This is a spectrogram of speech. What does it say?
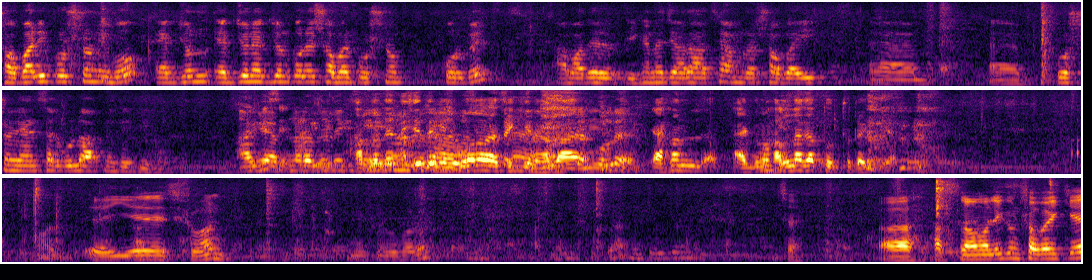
সবারই প্রশ্ন নেব। একজন একজন একজন করে সবার প্রশ্ন করবেন। আমাদের এখানে যারা আছে আমরা সবাই প্রশ্নের অ্যান্সারগুলো আপনাদের দিব। আগে আপনারা যদি আপনাদের নিজেদের কিছু বলার আছে কিনা? এখন একদম হালনাগাদ তথ্যটা কি? ইয়ে সোহান আচ্ছা। আসসালামু আলাইকুম সবাইকে।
